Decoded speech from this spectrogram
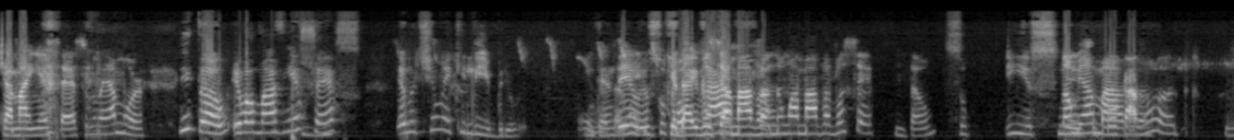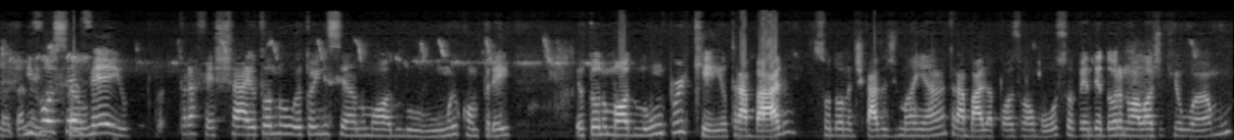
Que amar em excesso não é amor. Então, eu amava em excesso eu não tinha um equilíbrio. Entendeu? Eu sufocava. Porque daí você amava, não amava você. Então. Isso, não me amava. o outro. Exatamente. E você então... veio para fechar, eu tô no, eu tô iniciando o módulo 1, eu comprei. Eu tô no módulo 1 porque eu trabalho, sou dona de casa de manhã, trabalho após o almoço, sou vendedora numa loja que eu amo.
